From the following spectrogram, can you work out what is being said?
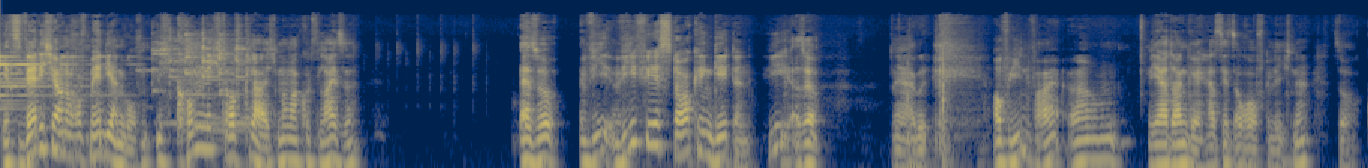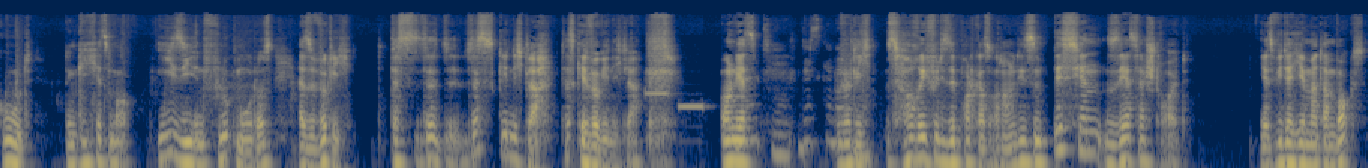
Jetzt werde ich ja auch noch auf dem Handy angerufen. Ich komme nicht drauf klar. Ich mache mal kurz leise. Also, wie, wie viel Stalking geht denn? Wie, also, naja, gut. Auf jeden Fall. Ähm, ja, danke. Hast jetzt auch aufgelegt, ne? So, gut. Dann gehe ich jetzt mal easy in Flugmodus. Also wirklich, das, das, das geht nicht klar. Das geht wirklich nicht klar. Und jetzt wirklich, sorry für diese Podcast-Ordnung. Die ist ein bisschen sehr zerstreut. Jetzt wieder hier Madame Box.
